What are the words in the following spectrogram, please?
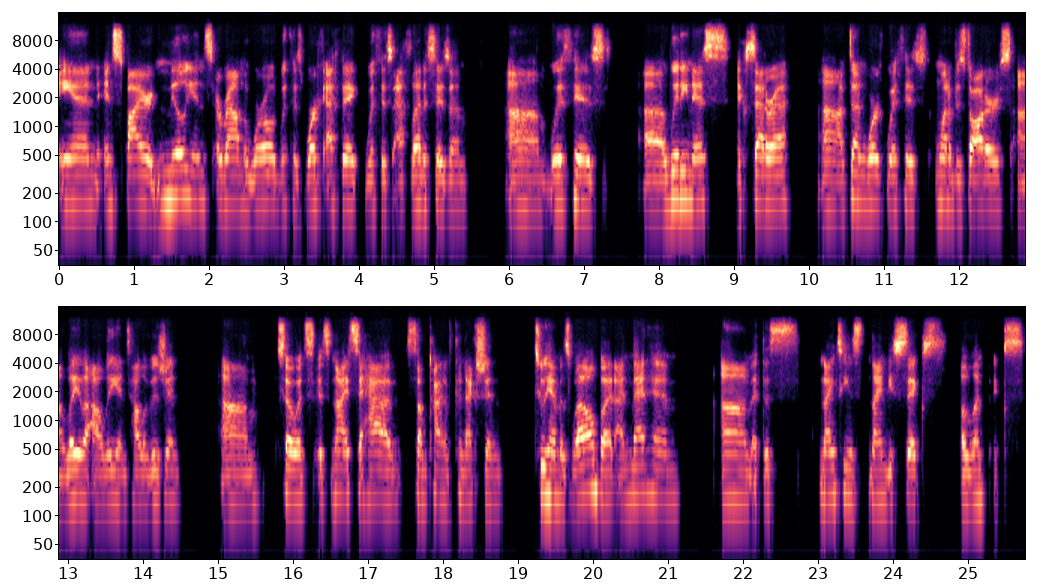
and inspired millions around the world with his work ethic, with his athleticism, um, with his uh, wittiness, etc. Uh, I've done work with his one of his daughters, uh, Laila Ali, in television. Um, so it's it's nice to have some kind of connection to him as well. But I met him um, at this 1996 Olympics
